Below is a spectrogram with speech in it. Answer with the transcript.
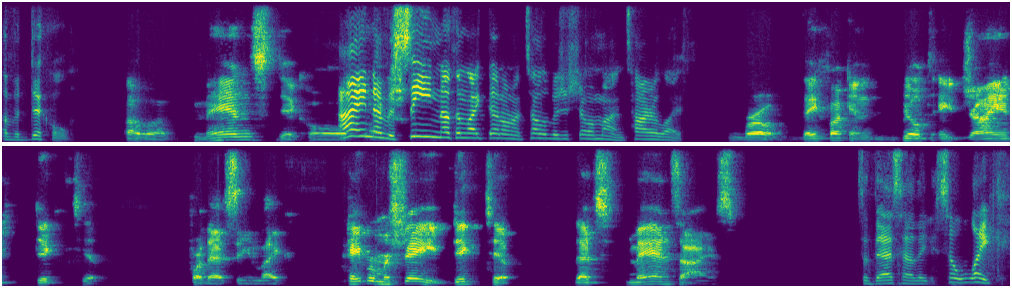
of a dick hole. Of a man's dick hole. I ain't never seen nothing like that on a television show in my entire life. Bro, they fucking built a giant dick tip for that scene, like paper mache dick tip. That's man size. So that's how they. So like,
